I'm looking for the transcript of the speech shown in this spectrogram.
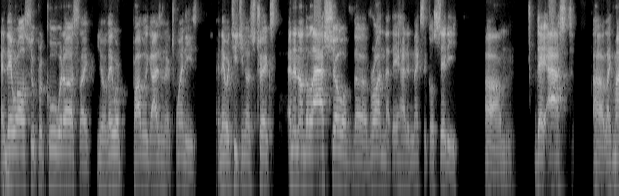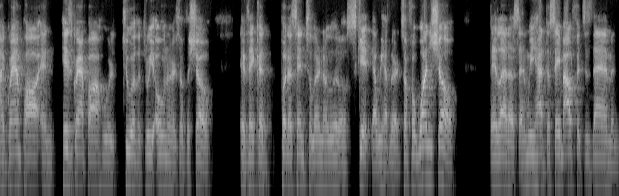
And they were all super cool with us. Like, you know, they were probably guys in their 20s and they were teaching us tricks. And then on the last show of the run that they had in Mexico City, um, they asked uh, like my grandpa and his grandpa, who were two of the three owners of the show, if they could put us in to learn a little skit that we had learned. So for one show, they let us, and we had the same outfits as them, and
